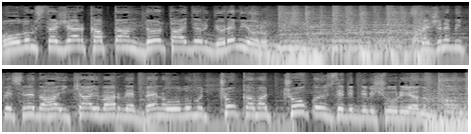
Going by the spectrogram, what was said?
Oğlum stajyer kaptan 4 aydır göremiyorum. Stajının bitmesine daha 2 ay var ve ben oğlumu çok ama çok özledim demiş Huriye Hanım. kolla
